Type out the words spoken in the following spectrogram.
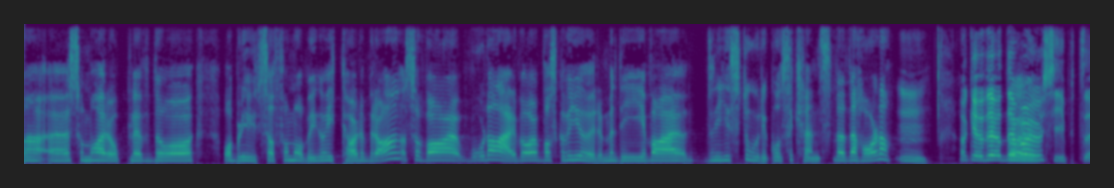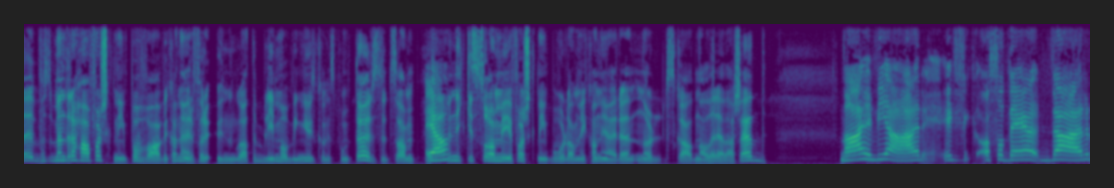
uh, som har opplevd å, å, bli utsatt for mobbing og ikke har det bra. Altså, hva, er, hva, hva, skal vi gjøre med de, hva er de store konsekvensene det har, da. Mm. Ok, det, det, var jo kjipt. Men dere har forskning på hva vi kan gjøre for å unngå at det blir mobbing i utgangspunktet, høres det ut som. Ja. Men ikke så mye forskning på hvordan vi kan gjøre når skaden allerede har skjedd. Nei, vi er Altså, det, det, er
